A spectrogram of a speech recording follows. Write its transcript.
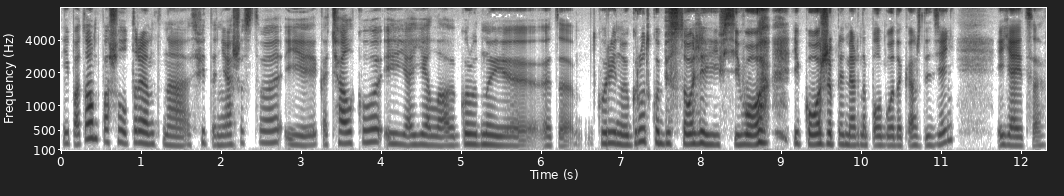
И потом пошел тренд на фитоняшество и качалку, и я ела грудные, это, куриную грудку без соли и всего, и кожи примерно полгода каждый день, и яйца.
